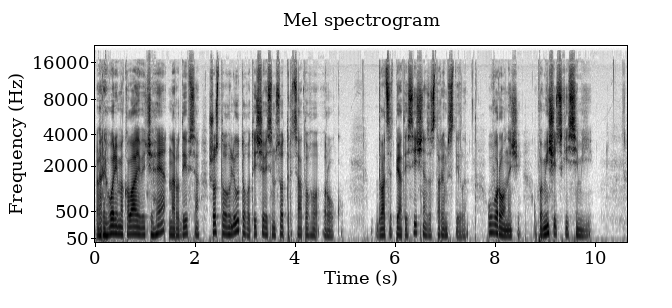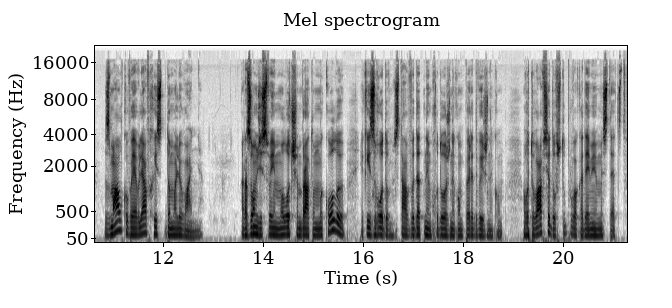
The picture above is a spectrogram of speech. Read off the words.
Григорій Миколаєвич Г. народився 6 лютого 1830 року, 25 січня за старим стилем, у Воронежі, у поміщицькій сім'ї. Змалку виявляв хист до малювання. Разом зі своїм молодшим братом Миколою, який згодом став видатним художником-передвижником, готувався до вступу в Академію мистецтв.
